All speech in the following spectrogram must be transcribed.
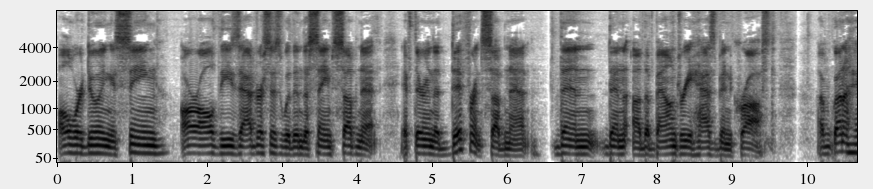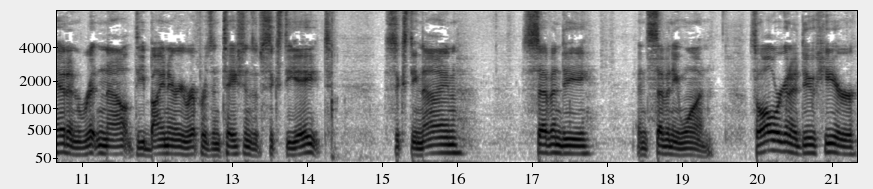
All we're doing is seeing are all these addresses within the same subnet? If they're in a different subnet then then uh, the boundary has been crossed. I've gone ahead and written out the binary representations of 68 69 70 and 71 so all we're going to do here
